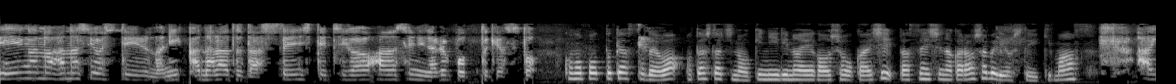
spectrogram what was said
映画の話をしているのに必ず脱線して違う話になるポッドキャスト。このポッドキャストでは私たちのお気に入りの映画を紹介し脱線しながらおしゃべりをしていきます。はい。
